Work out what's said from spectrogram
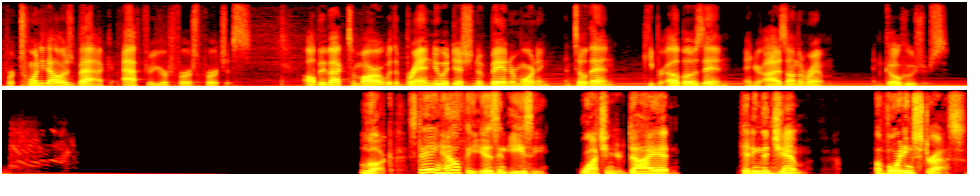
for $20 back after your first purchase. I'll be back tomorrow with a brand new edition of Banner Morning. Until then, keep your elbows in and your eyes on the rim, and go Hoosiers. Look, staying healthy isn't easy. Watching your diet, hitting the gym, avoiding stress.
